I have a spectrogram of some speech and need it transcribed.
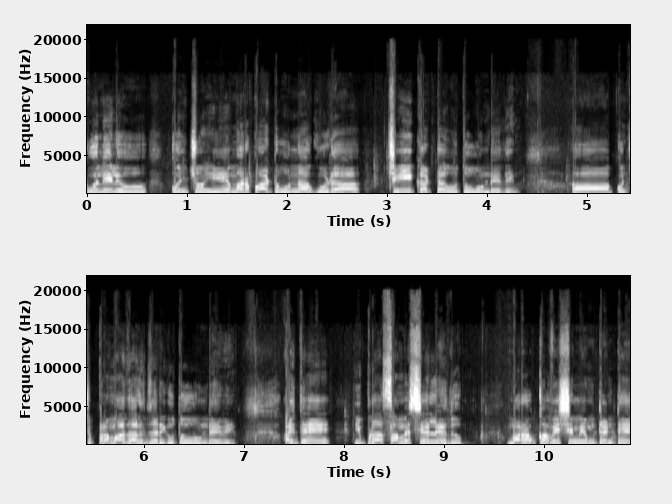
కూలీలు కొంచెం ఏమరపాటు ఉన్నా కూడా చెయ్యి కట్ అవుతూ ఉండేది. కొంచెం ప్రమాదాలు జరుగుతూ ఉండేవి. అయితే ఇప్పుడు ఆ సమస్య లేదు. మరొక విషయం ఏమిటంటే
